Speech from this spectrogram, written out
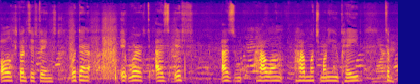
all expensive things. But then it worked as if as how long how much money you paid to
